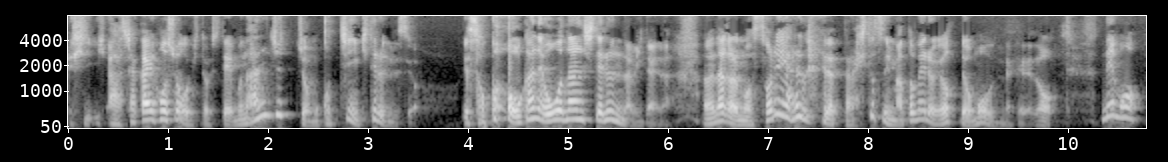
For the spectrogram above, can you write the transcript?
費、あ、社会保障費としてもう何十兆もこっちに来てるんですよ。でそこをお金横断してるんだみたいな。だからもうそれやるぐらいだったら一つにまとめろよって思うんだけれど、でも、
